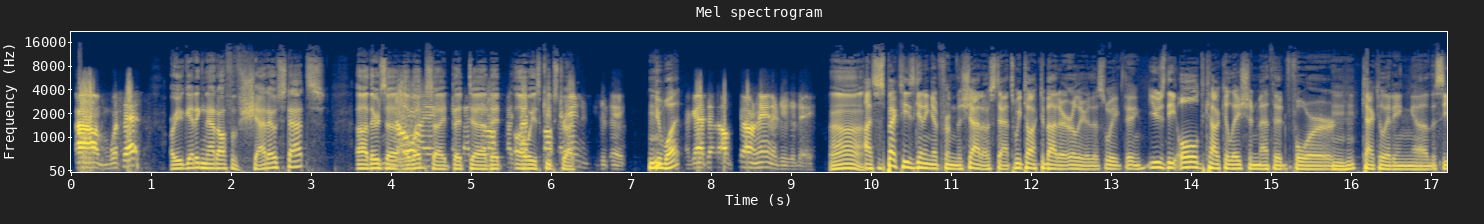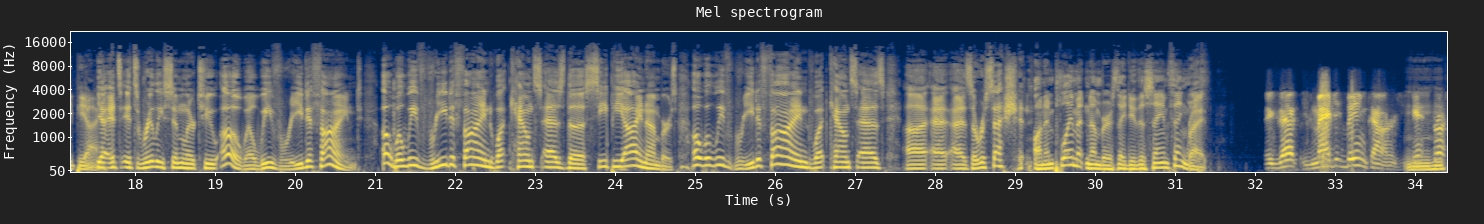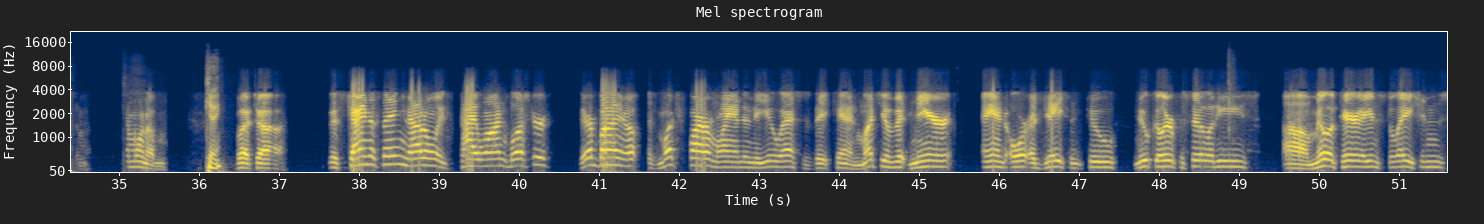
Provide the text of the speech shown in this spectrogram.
Um, what's that? Are you getting that off of Shadow Stats? Uh, there's a, No, a I- website I that got uh, off- that always keeps track. Hannity Today. Hmm? You what? I got that off John Hannity today. Ah, I suspect he's getting it from the shadow stats. We talked about it earlier this week. They use the old calculation method for calculating uh, the CPI. yeah, it's it's really similar to oh well we've redefined oh well we've redefined what counts as the CPI numbers oh well we've redefined what counts as uh, a- as a recession Unemployment numbers, they do the same thing. with. right Exactly. Magic bean counters. You can't Mhm. trust them. I'm one of them. Okay. But uh, this China thing, not only Taiwan bluster, they're buying up as much farmland in the U.S. as they can, much of it near and or adjacent to nuclear facilities, uh, military installations.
